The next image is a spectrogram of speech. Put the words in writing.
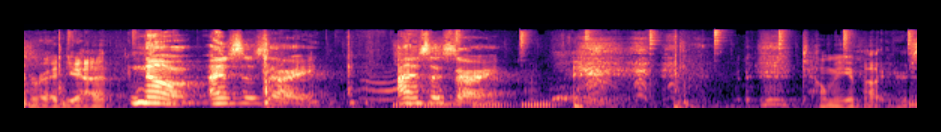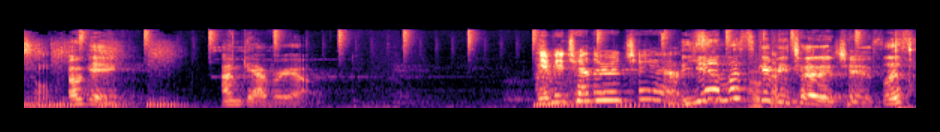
Red yet? No, I'm so sorry. I'm so sorry. Tell me about yourself. Okay, I'm Gabrielle. Give each other a chance. Yeah, let's give each other a chance. Let's.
